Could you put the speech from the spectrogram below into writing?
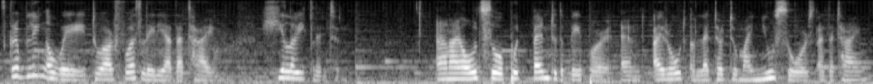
scribbling away to our First Lady at that time, Hillary Clinton. And I also put pen to the paper and I wrote a letter to my news source at the time,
